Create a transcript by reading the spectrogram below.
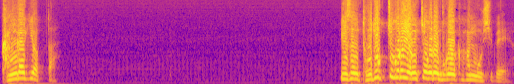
감각이 없다. 이것은 도덕적으로 영적으로 무감각한 모습이에요.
